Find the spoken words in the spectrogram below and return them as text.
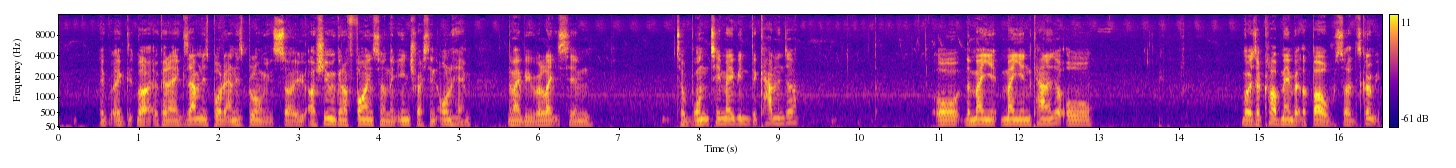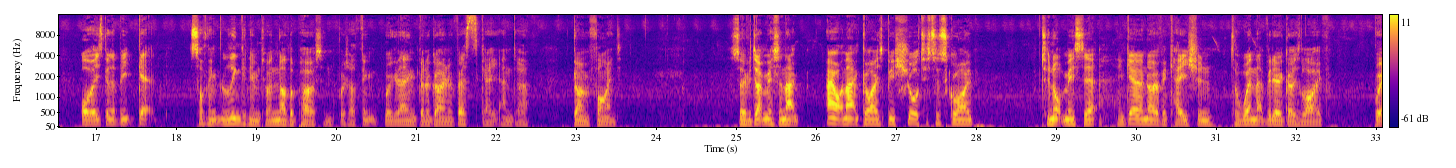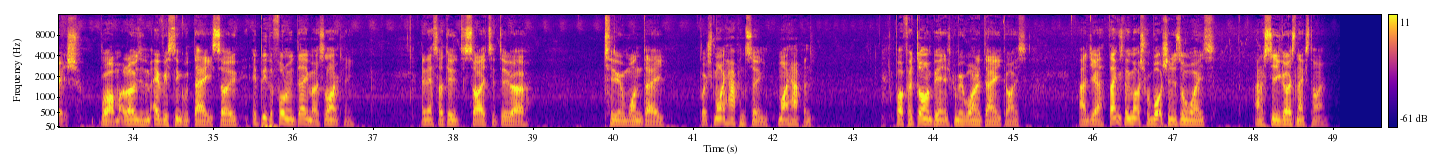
Well, we're going to examine his body and his belongings. So I assume we're going to find something interesting on him that maybe relates him to wanting maybe the calendar or the May Mayan calendar, or well, as a club member at the bowl. So there's going to be or he's going to be get something linking him to another person, which I think we're then going to go and investigate and uh, go and find. So if you don't miss on that, out on that, guys, be sure to subscribe to not miss it and get a notification to when that video goes live. Which, well, I'm uploading them every single day, so it'd be the following day most likely. Unless I do decide to do a two in one day, which might happen soon, might happen. But for time being, it's going to be one a day, guys. And yeah, thanks very much for watching as always, and I'll see you guys next time.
